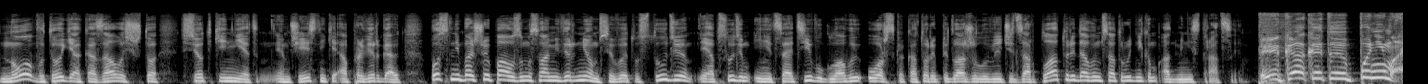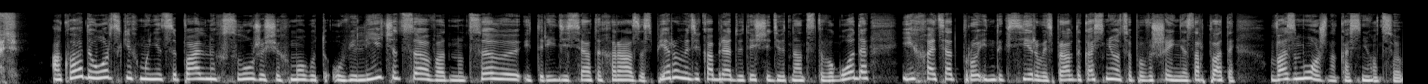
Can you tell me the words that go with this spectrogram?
но в итоге оказалось, что все-таки нет. МЧСники опровергают. После небольшой паузы мы с вами вернемся в эту студию и обсудим инициативу главы Орска, который предложил увеличить зарплату рядовым сотрудникам администрации. И как это понимать? Оклады орских муниципальных служащих могут увеличиться в 1,3 раза. С 1 декабря 2019 года их хотят проиндексировать. Правда, коснется повышения зарплаты. Возможно, коснется.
